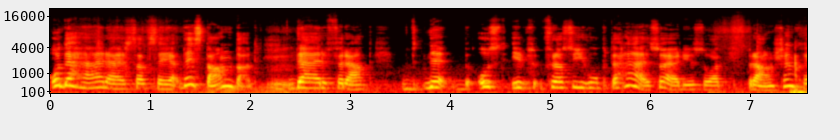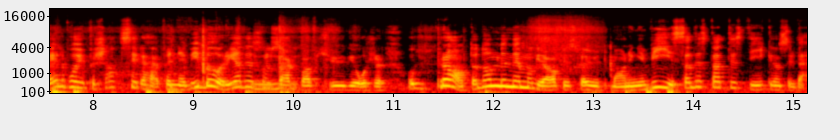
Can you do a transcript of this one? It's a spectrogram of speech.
Och det här är så att säga, det är standard. Mm. Därför att och för att sy ihop det här så är det ju så att branschen själv har ju försatt sig i det här. För när vi började som Mm. sagt var för 20 år sedan och pratade om den demografiska utmaningen, visade statistiken och så vidare.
